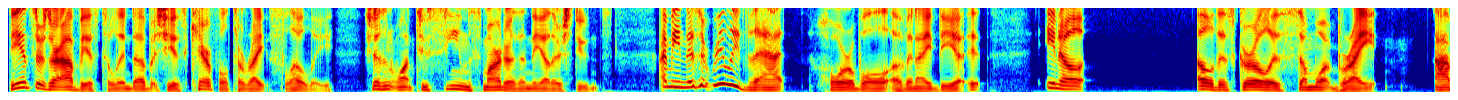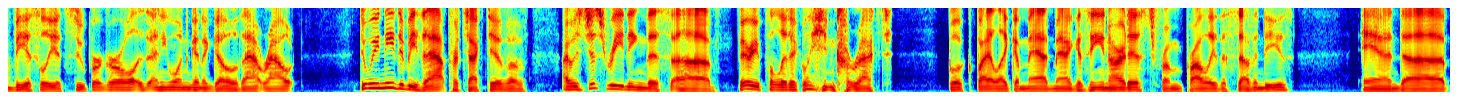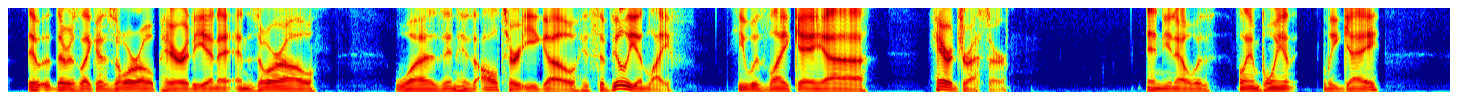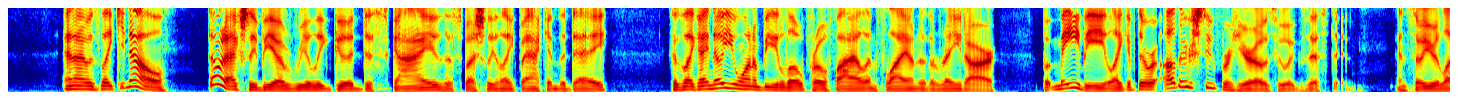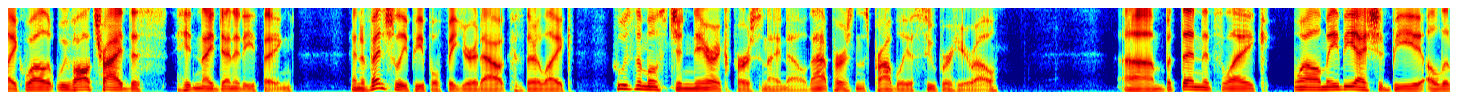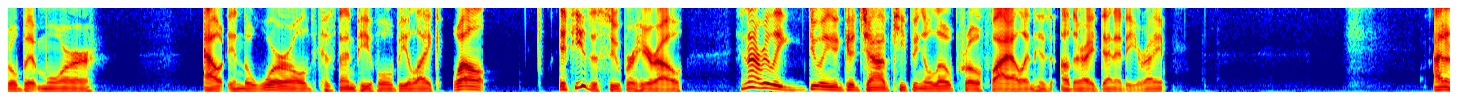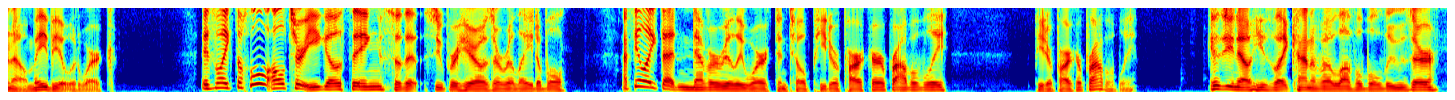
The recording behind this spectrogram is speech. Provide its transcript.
The answers are obvious to Linda, but she is careful to write slowly. She doesn't want to seem smarter than the other students. I mean, is it really that horrible of an idea. It, you know, oh, this girl is somewhat bright. Obviously, it's Supergirl. Is anyone going to go that route? Do we need to be that protective of? I was just reading this uh, very politically incorrect book by like a Mad Magazine artist from probably the 70s. And uh, it, there was like a Zorro parody in it. And Zorro was in his alter ego, his civilian life. He was like a. Uh, hairdresser and, you know, was flamboyantly gay. And I was like, you know, that would actually be a really good disguise, especially like back in the day. Because, like, I know you want to be low profile and fly under the radar, But maybe, like, if there were other superheroes who existed, and so you're like, well, we've all tried this hidden identity thing, and eventually people figure it out because they're like, who's the most generic person I know? That person's probably a superhero. Um, but then it's like, well, maybe I should be a little bit more out in the world because then people will be like, well, if he's a superhero, he's not really doing a good job keeping a low profile in his other identity, right? I don't know. Maybe it would work. It's like the whole alter ego thing so that superheroes are relatable. I feel like that never really worked until Peter Parker, probably. Peter Parker, probably. Because, you know, he's like kind of a lovable loser.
